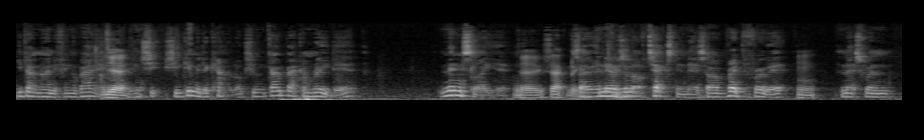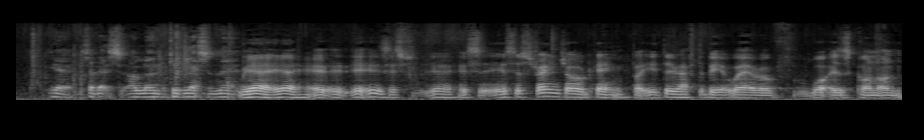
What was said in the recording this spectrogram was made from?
You don't know anything about it. Yeah. And she, she gave me the catalogue. She went, "Go back and read it, and then slate it." Yeah, exactly. So, and there was a lot of text in there, so I read through it, Mm. and that's when, yeah. So that's I learned a big lesson there. Yeah, yeah, it, it, it is. It's, yeah, it's it's a strange old game, but you do have to be aware of what has gone on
